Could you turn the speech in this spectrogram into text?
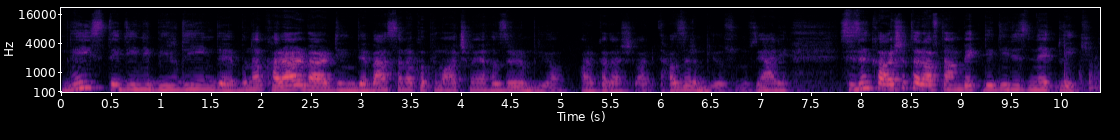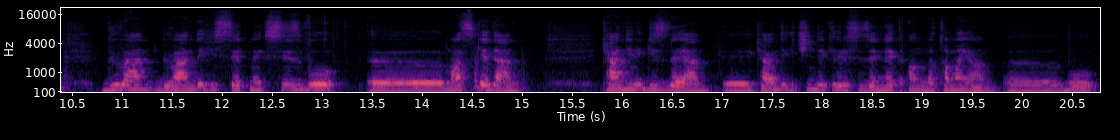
Ne istediğini bildiğinde, buna karar verdiğinde ben sana kapımı açmaya hazırım diyor arkadaşlar. Hazırım diyorsunuz. Yani sizin karşı taraftan beklediğiniz netlik, güven, güvende hissetmek, siz bu e, maskeden kendini gizleyen, e, kendi içindekileri size net anlatamayan e, bu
